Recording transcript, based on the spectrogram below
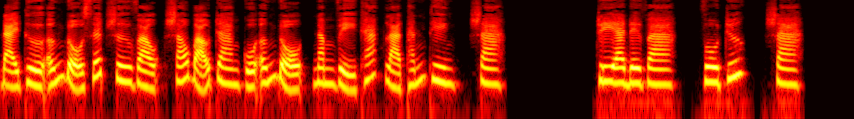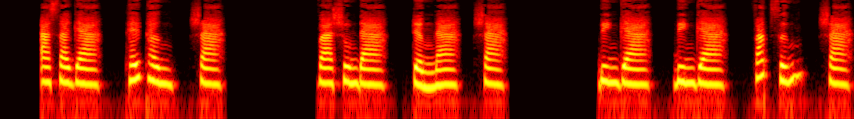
Đại thừa Ấn Độ xếp sư vào sáu bảo trang của Ấn Độ, năm vị khác là Thánh Thiên, Sa, Triadeva, Vô Trước, Sa, Asaga, Thế Thân, Sa, Vasunda, Trần Na, Sa. Dinga, Dinga, Pháp xứng, Sa.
